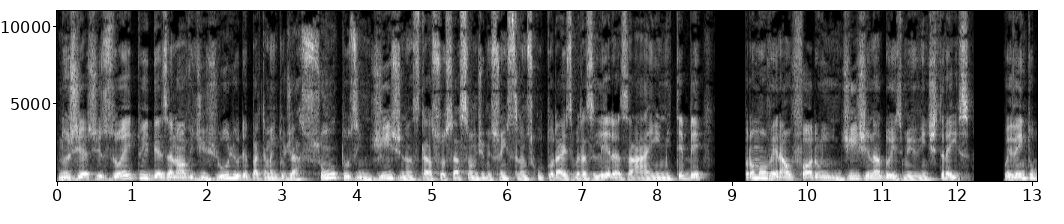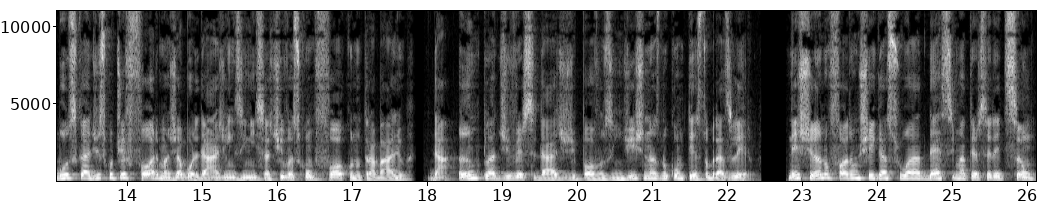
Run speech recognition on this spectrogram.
Nos dias 18 e 19 de julho, o Departamento de Assuntos Indígenas da Associação de Missões Transculturais Brasileiras, a AMTB, promoverá o Fórum Indígena 2023. O evento busca discutir formas de abordagens e iniciativas com foco no trabalho da ampla diversidade de povos indígenas no contexto brasileiro. Neste ano, o fórum chega à sua 13ª edição,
